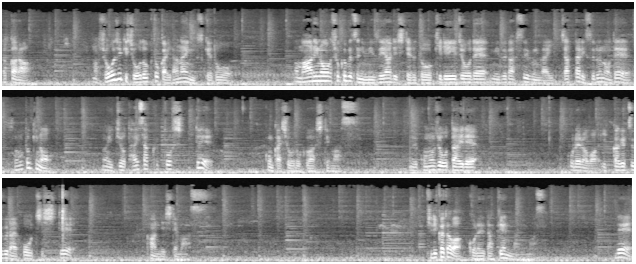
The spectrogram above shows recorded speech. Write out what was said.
だから、まあ、正直消毒とかいらないんですけど、周りの植物に水やりしてると霧状で水が水分がいっちゃったりするので、その時の、ま、一応対策として今回消毒はしてます。で、この状態でこれらは1ヶ月ぐらい放置して管理してます。切り方はこれだけになります。で、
